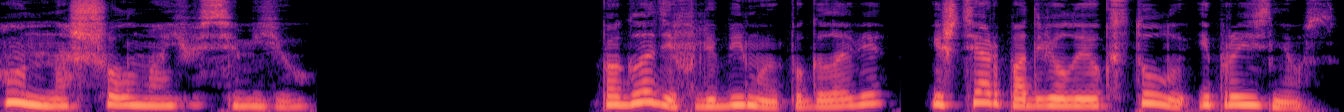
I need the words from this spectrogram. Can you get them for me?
«Он нашел мою семью». Погладив любимую по голове, Иштяр подвел ее к стулу и произнес.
